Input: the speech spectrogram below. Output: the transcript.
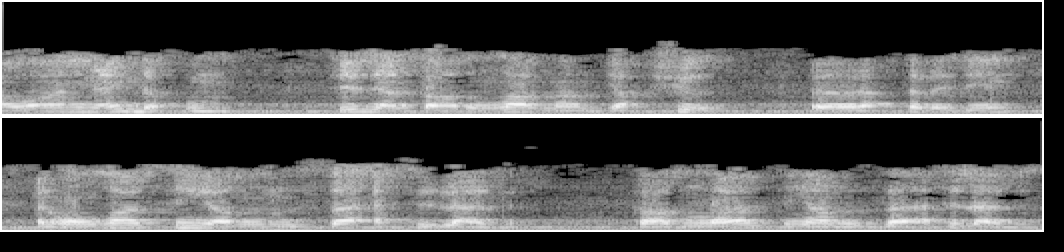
avanin indəkum. Siz yəni qadınlarla yaxşı e, rəftar edin, yəni onlar sizin yanınızda əsirlərdir. Qadınlar sizin yanınızda əsirlərdir.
